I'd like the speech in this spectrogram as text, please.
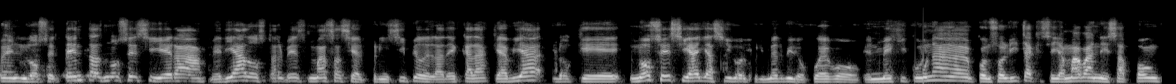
en los 70, no sé si era mediados, tal vez más hacia el principio de la década, que había lo que no sé si haya sido el primer videojuego en México, una consolita que se llamaba Nesapong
